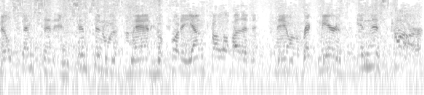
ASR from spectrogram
Bill Simpson, and Simpson was the man who put a young fellow by the name of Rick Mears in this car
